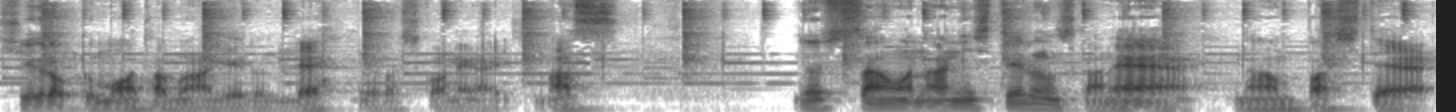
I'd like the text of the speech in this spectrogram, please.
収録も多分あげるんで、よろしくお願いします。よしさんは何してるんすかね？ナンパして。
